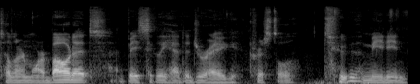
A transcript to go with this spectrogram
to learn more about it. I basically had to drag Crystal to the meeting.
